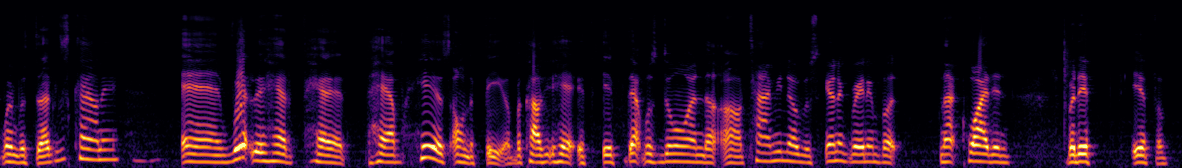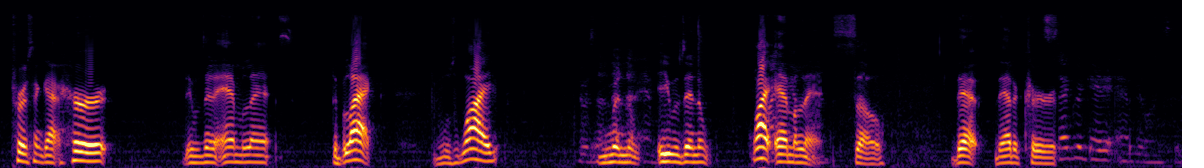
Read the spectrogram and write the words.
when it was Douglas County, and Whitley had had have his on the field because you had if, if that was during the uh, time you know it was integrating but not quite in. But if if a person got hurt, they was in an ambulance. The black, was white, was when the, he was in a white White ambulance. So that that occurred. segregated ambulances.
